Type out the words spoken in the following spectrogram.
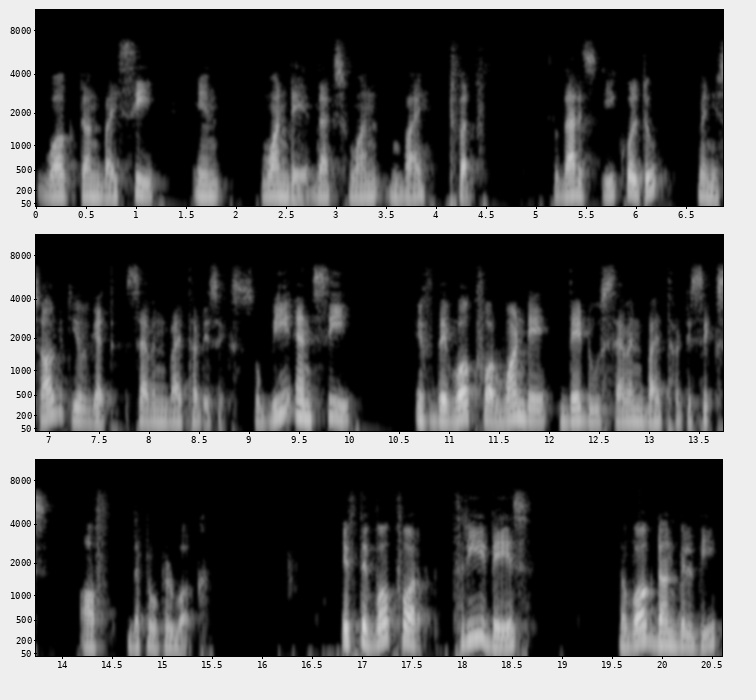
work done by C in one day, that's 1 by 12. So that is equal to, when you solve it, you'll get 7 by 36. So B and C, if they work for one day, they do 7 by 36 of the total work. If they work for 3 days, the work done will be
